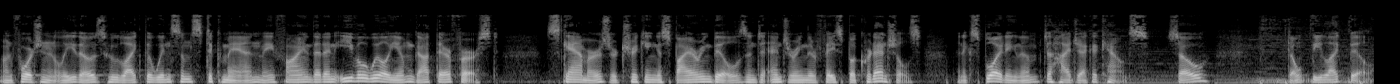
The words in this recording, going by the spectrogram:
Unfortunately, those who like the winsome stick man may find that an evil William got there first. Scammers are tricking aspiring bills into entering their Facebook credentials and exploiting them to hijack accounts. So, don't be like Bill.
